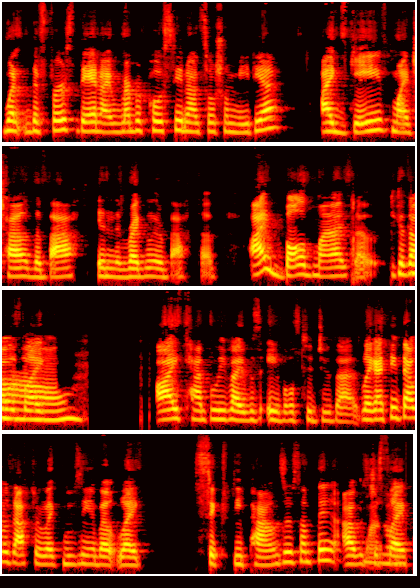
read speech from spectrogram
when the first day, and I remember posting on social media, I gave my child the bath in the regular bathtub. I bawled my eyes out because I was wow. like, I can't believe I was able to do that. Like, I think that was after like losing about like 60 pounds or something. I was wow. just like,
